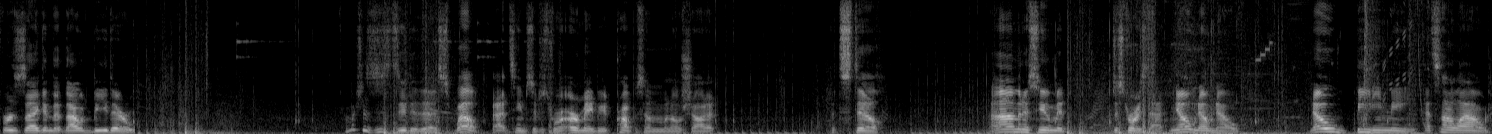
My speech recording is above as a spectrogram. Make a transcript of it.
for a second that that would be there. How much does this do to this? Well, that seems to destroy, or maybe probably someone else shot it. But still. I'm gonna assume it destroys that. No, no, no. No beating me. That's not allowed.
